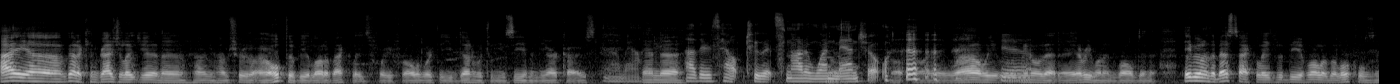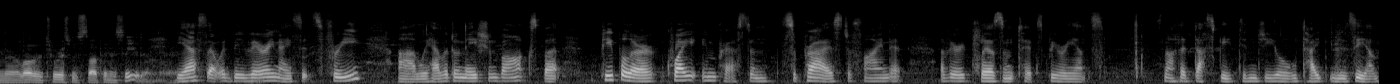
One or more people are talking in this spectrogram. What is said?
I, uh, I've got to congratulate you, and uh, I'm, I'm sure I hope there'll be a lot of accolades for you for all the work that you've done with the museum and the archives. Oh, well. And uh, Others help too. It's not a one-man show. well, well, well, we, we- Yeah. we know that uh, everyone involved in it. Maybe one of the best accolades would be if all of the locals and a lot of the tourists would stop in and see it there. Yes, that would be very nice. It's free. Uh, we have a donation box, but people are quite impressed and surprised to find it a very pleasant experience. It's not a dusky, dingy old type museum.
